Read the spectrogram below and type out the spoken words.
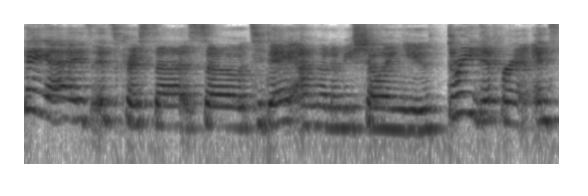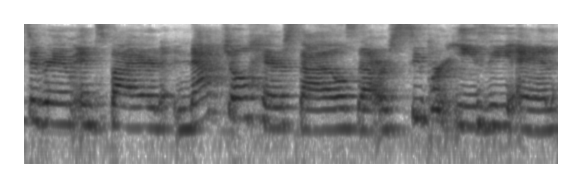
Hey guys, it's Krista. So today I'm going to be showing you three different Instagram inspired natural hairstyles that are super easy and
